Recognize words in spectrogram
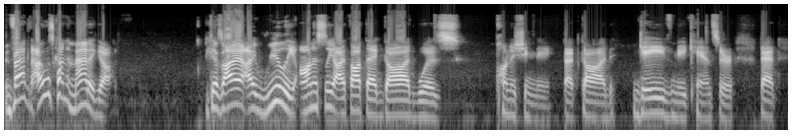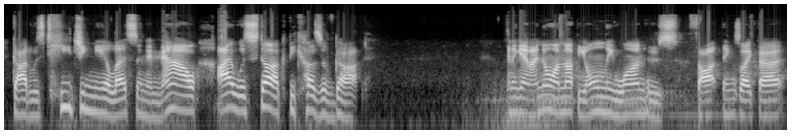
In fact, I was kind of mad at God. Because I, I really, honestly, I thought that God was punishing me, that God gave me cancer, that God was teaching me a lesson, and now I was stuck because of God. And again, I know I'm not the only one who's thought things like that.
